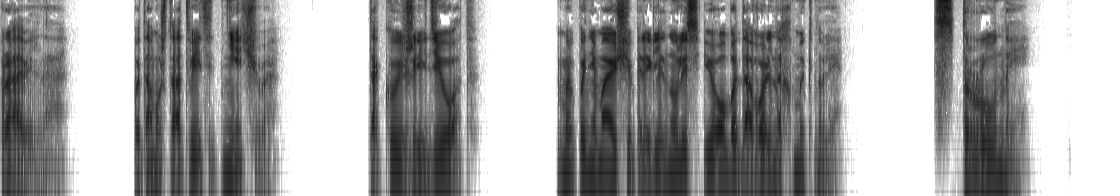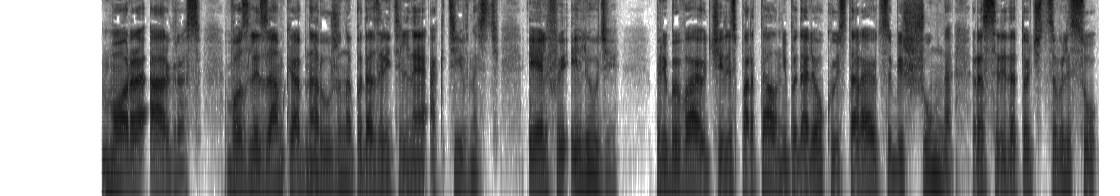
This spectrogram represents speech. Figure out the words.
Правильно. Потому что ответить нечего. Такой же идиот. Мы понимающе переглянулись и оба довольно хмыкнули. Струны. «Мора Аргрос. Возле замка обнаружена подозрительная активность. Эльфы и люди. Прибывают через портал неподалеку и стараются бесшумно рассредоточиться в лесу.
